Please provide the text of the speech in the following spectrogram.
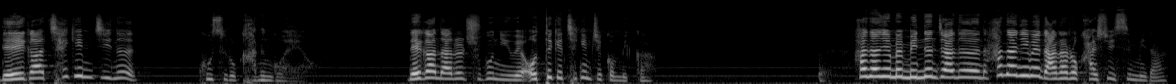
내가 책임지는 곳으로 가는 거예요. 내가 나를 죽은 이후에 어떻게 책임질 겁니까? 하나님을 믿는 자는 하나님의 나라로 갈 수 있습니다.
